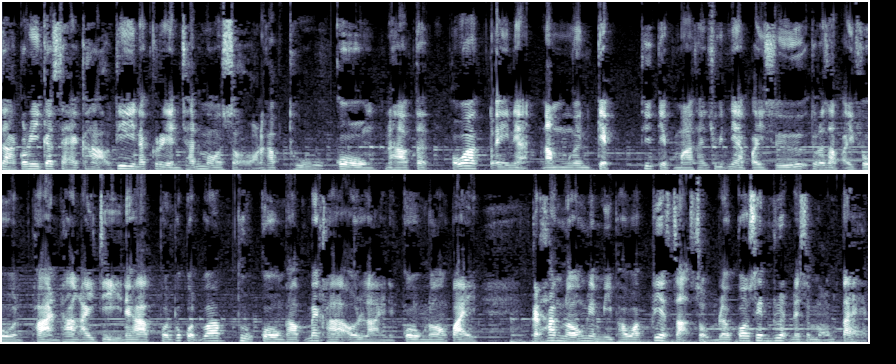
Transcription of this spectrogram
จากกรณีกระแสข่าวที่นักเรียนชั้นม .2 นะครับถูกโกงนะครับแต่เพราะว่าตัวเองเนี่ยนำเงินเก็บที่เก็บมาทั้งชีวิตเนี่ยไปซื้อโทรศัพท์ iPhone ผ่านทาง IG นะครับผลปรากฏว่าถูกโกงครับแม่ค้าออนไลน์เนี่ยโกงน้องไป กระทั่งน้องเนี่ยมีภาวะเครียดสะสม แล้วก็เส้นเลือดในสมองแตก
